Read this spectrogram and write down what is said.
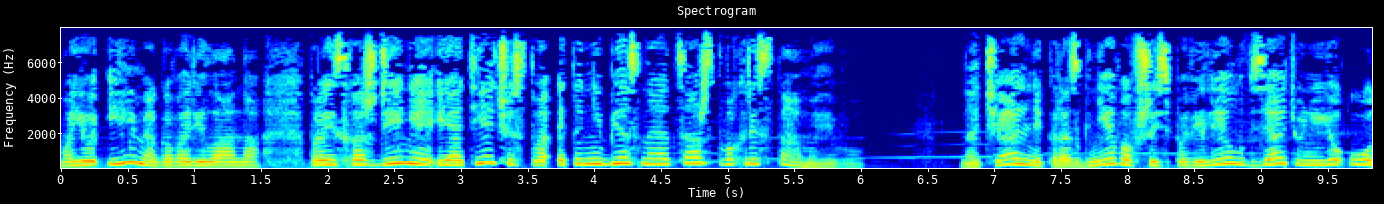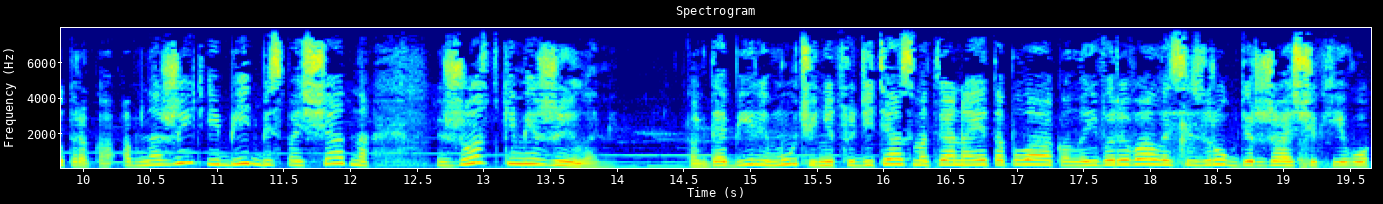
«Мое имя, — говорила она, — происхождение и отечество — это небесное царство Христа моего». Начальник, разгневавшись, повелел взять у нее отрока, обнажить и бить беспощадно жесткими жилами. Когда били мученицу, дитя, смотря на это, плакало и вырывалось из рук держащих его,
